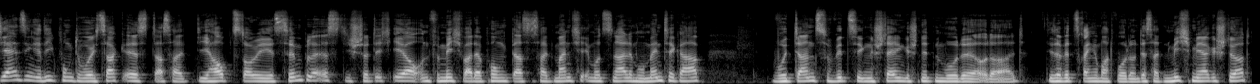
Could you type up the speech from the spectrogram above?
die einzigen Kritikpunkte, wo ich sag, ist, dass halt die Hauptstory simpler ist, die stütte ich eher. Und für mich war der Punkt, dass es halt manche emotionale Momente gab, wo dann zu witzigen Stellen geschnitten wurde oder halt dieser Witz reingemacht wurde und das hat mich mehr gestört.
